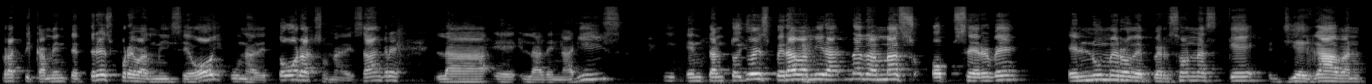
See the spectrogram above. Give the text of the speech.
prácticamente tres pruebas, me hice hoy, una de tórax, una de sangre, la, eh, la de nariz, y en tanto yo esperaba, mira, nada más observé el número de personas que llegaban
